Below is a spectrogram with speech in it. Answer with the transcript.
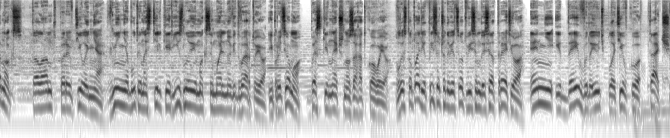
Ленокс талант перевтілення, вміння бути настільки різною і максимально відвертою, і при цьому безкінечно загадковою. В листопаді 1983-го Енні і Дейв видають платівку «Touch»,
